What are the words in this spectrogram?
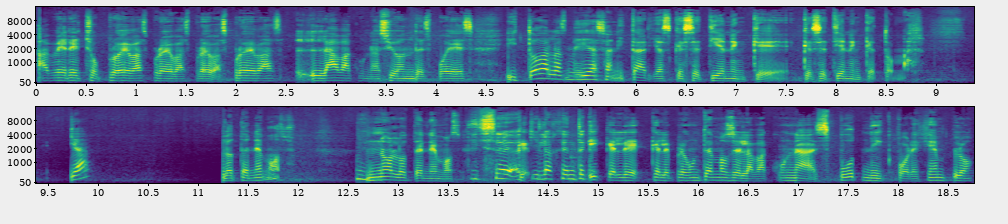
haber hecho pruebas, pruebas, pruebas, pruebas, la vacunación después y todas las medidas sanitarias que se tienen que, que se tienen que tomar. ¿Ya? ¿Lo tenemos? No lo tenemos. Dice aquí la gente que... Y que le, que le preguntemos de la vacuna Sputnik, por ejemplo.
